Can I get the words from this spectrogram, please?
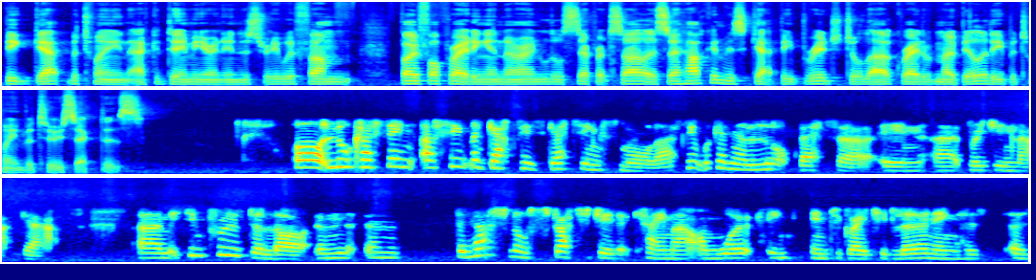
big gap between academia and industry, with um both operating in their own little separate silos. So how can this gap be bridged to allow greater mobility between the two sectors? Oh, look, I think I think the gap is getting smaller. I think we're getting a lot better in uh, bridging that gap. Um, it's improved a lot, and, and the national strategy that came out on work in integrated learning has, has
